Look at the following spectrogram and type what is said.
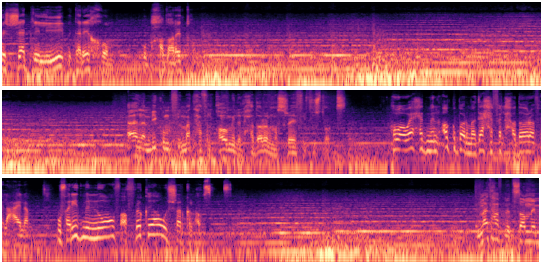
بالشكل اللي يليق بتاريخهم وبحضارتهم. أهلا بكم في المتحف القومي للحضارة المصرية في الفسطاط هو واحد من أكبر متاحف الحضارة في العالم وفريد من نوعه في أفريقيا والشرق الأوسط. المتحف متصمم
